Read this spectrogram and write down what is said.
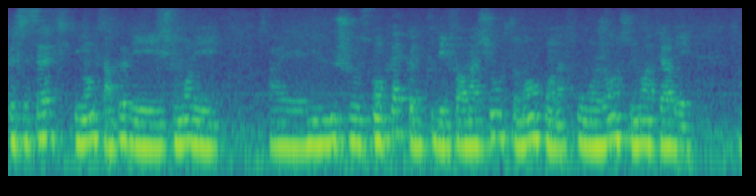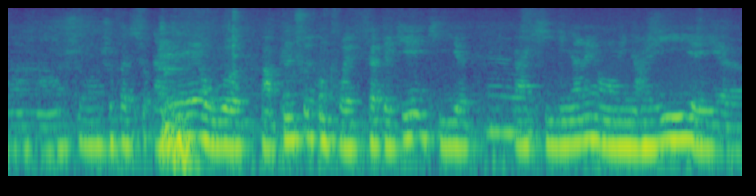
Parce que c'est ça ce qui manque, c'est un peu les, justement les, les- choses concrètes, comme des formations justement qu'on apprend aux gens justement à faire des, un, chauffage sur l'air ou euh, enfin, plein de choses qu'on pourrait fabriquer qui, euh, enfin, qui gagneraient en énergie et, euh,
